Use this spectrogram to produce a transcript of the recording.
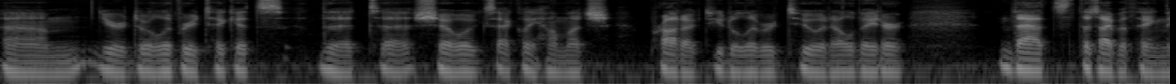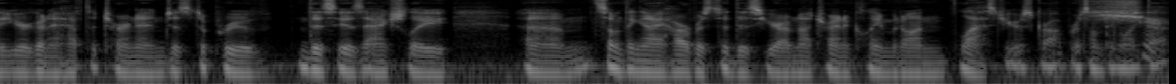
um, your delivery tickets that uh, show exactly how much product you delivered to an elevator. That's the type of thing that you're going to have to turn in just to prove this is actually um, something I harvested this year. I'm not trying to claim it on last year's crop or something sure. like that.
